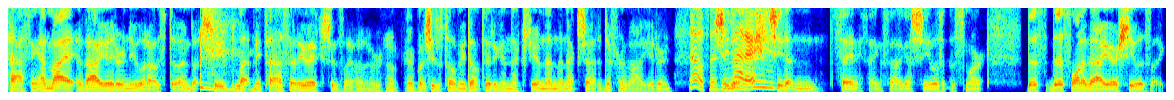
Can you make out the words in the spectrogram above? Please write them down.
passing, and my evaluator knew what I was doing, but she let me pass anyway. 'cause she was like, "Whatever, I don't care." But she just told me, "Don't do it again next year." And then the next year, I had a different evaluator, and No, so it She didn't didn't- matter. she didn't say anything. So I guess she wasn't as smart. This this one evaluator, she was like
